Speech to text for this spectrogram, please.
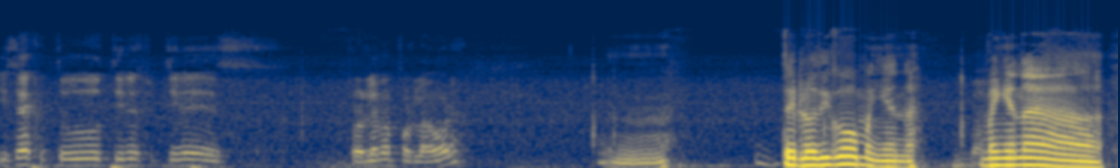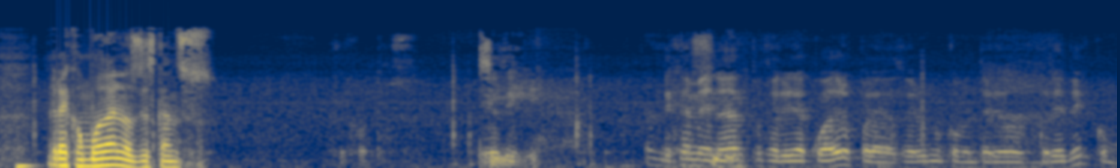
Isaac, ¿tú tienes, tienes problema por la hora? Te lo digo mañana. Mañana reacomodan los descansos. Sí. Déjame nada más salir a cuadro para hacer un comentario breve como...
